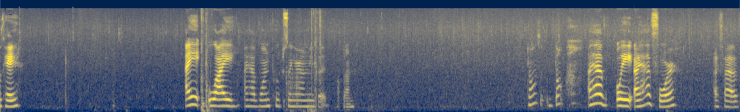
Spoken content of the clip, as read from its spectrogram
Okay. I why I have one poop slinger on me, but hold on. Don't don't. I have wait. I have four. I have.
